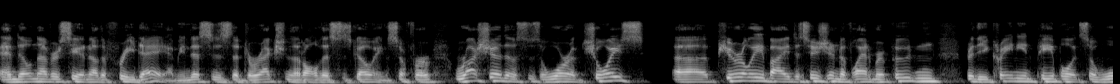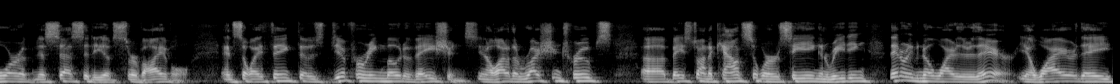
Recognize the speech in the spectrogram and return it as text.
and they'll never see another free day. I mean, this is the direction that all this is going. So for Russia, this is a war of choice. Uh, purely by decision of Vladimir Putin. For the Ukrainian people, it's a war of necessity, of survival. And so I think those differing motivations, you know, a lot of the Russian troops, uh, based on accounts that we're seeing and reading, they don't even know why they're there. You know, why are they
